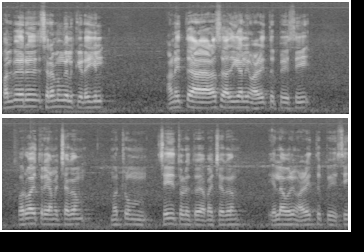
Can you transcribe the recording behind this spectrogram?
பல்வேறு சிரமங்களுக்கு இடையில் அனைத்து அரசு அதிகாரிகளையும் அழைத்து பேசி வருவாய்த்துறை அமைச்சகம் மற்றும் செய்தித்துறைத்துறை அமைச்சகம் எல்லாவரையும் அழைத்து பேசி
